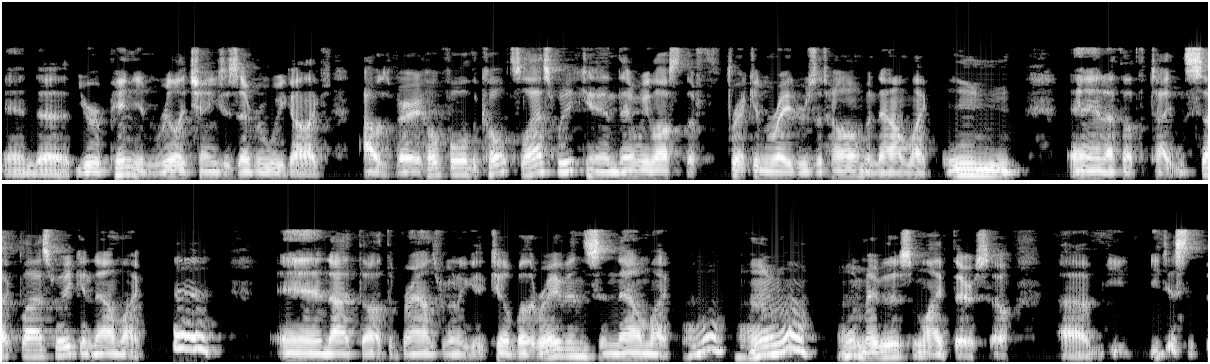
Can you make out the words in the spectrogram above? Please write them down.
and uh, your opinion really changes every week. I like. I was very hopeful of the Colts last week, and then we lost the freaking Raiders at home, and now I'm like, mm, and I thought the Titans sucked last week, and now I'm like, eh. And I thought the Browns were going to get killed by the Ravens, and now I'm like, oh, I don't know. Well, maybe there's some light there. So uh, you, you just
